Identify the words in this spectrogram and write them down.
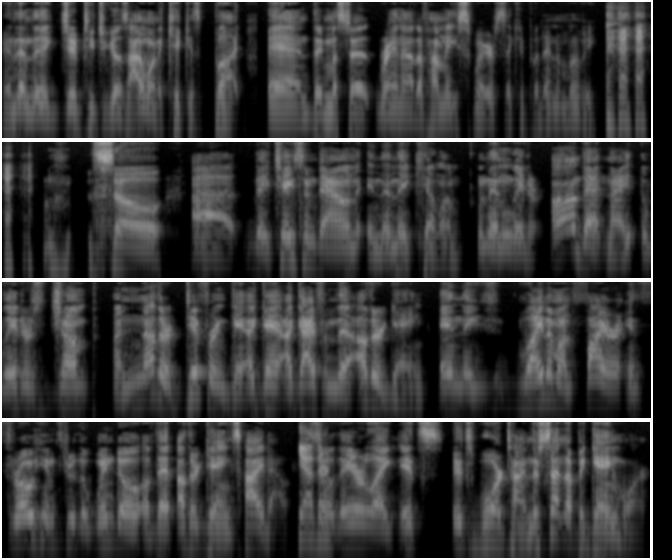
And then the gym teacher goes, "I want to kick his butt." And they must have ran out of how many swears they could put in a movie. so uh, they chase him down and then they kill him. And then later on that night, the Laters jump another different gang, a, gang, a guy from the other gang, and they light him on fire and throw him through the window of that other gang's hideout. Yeah, so they are like, it's it's wartime. They're setting up a gang war.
